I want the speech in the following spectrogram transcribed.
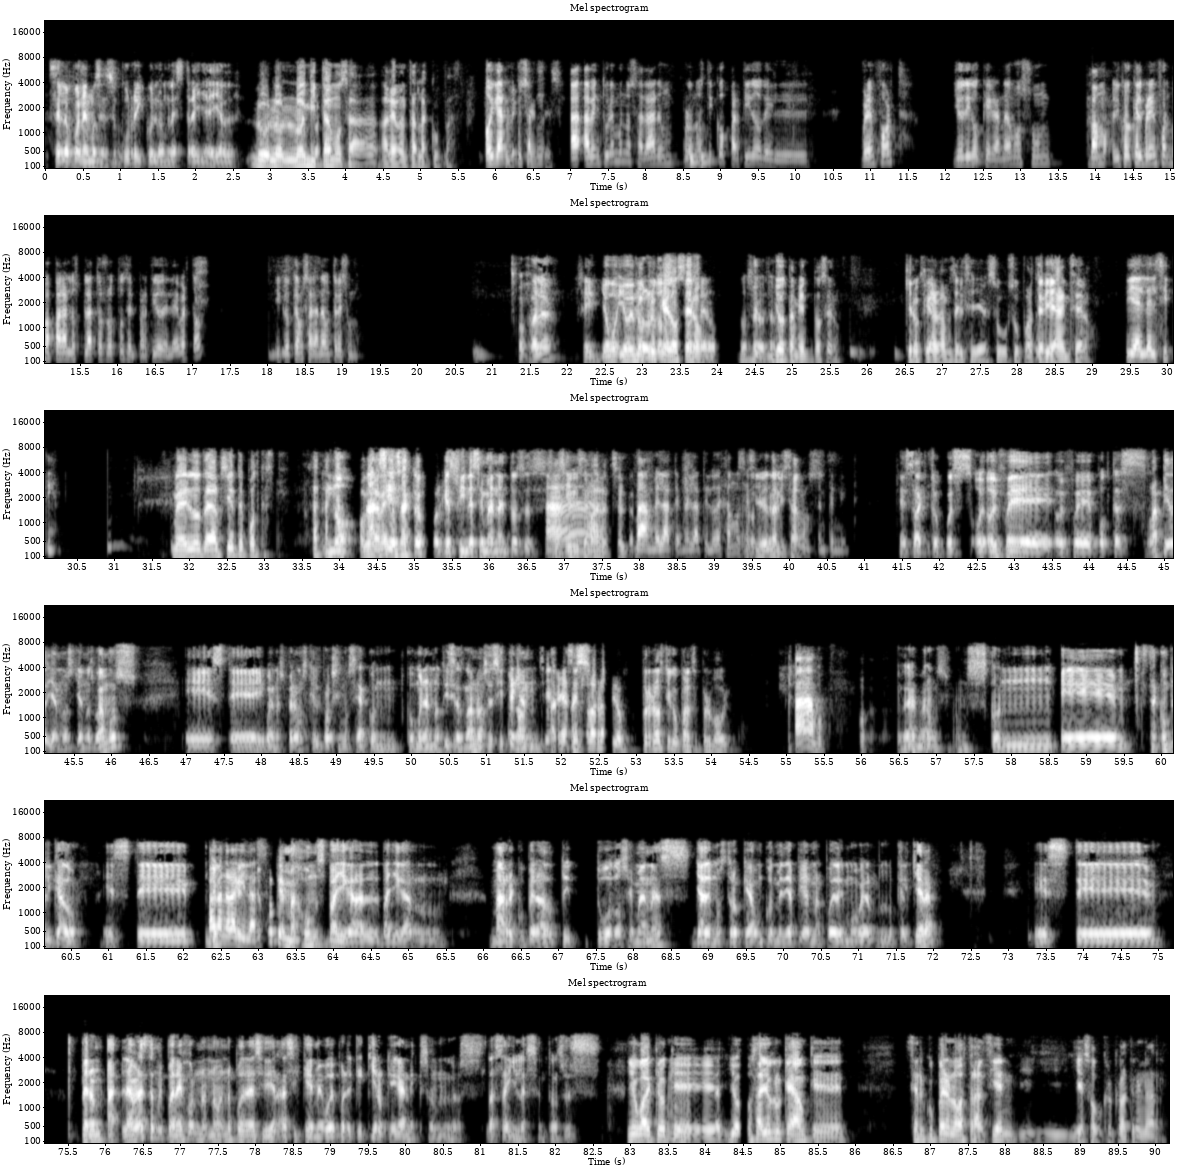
Se lo ponemos en su currículum, la estrella, y al... Lo, lo- lo invitamos a, a levantar la copa. Oigan, pues a- aventurémonos a dar un pronóstico partido del Brentford. Yo digo que ganamos un. Vamos, yo creo que el Brentford va a pagar los platos rotos del partido del Everton. Y creo que vamos a ganar un 3-1. Ojalá. Sí, yo, yo voy Yo por un creo que 2-0. 2-0 Yo, también. yo también, 2-0. Quiero que Ramsdale se lleve su, su portería en cero. ¿Y el del City? Me lo de al siguiente podcast. No, ¿O de una ah, sí, exacto, porque es fin de semana, entonces... Ah. Es fin de semana, entonces el- Va, me late, me late. Lo dejamos en, Así lo analizamos. en pendiente. Exacto, pues hoy, hoy fue hoy fue podcast rápido, ya nos ya nos vamos. Este, y bueno, esperamos que el próximo sea con, con buenas noticias, ¿no? No sé si tengan Bueno, sí, algo quería hacer más. todo rápido. Pronóstico para el Super Bowl. Ah, bu- Ok, vamos, vamos con eh, está complicado. Este Va a ganar creo Águilas. Yo creo que Mahomes va a llegar al, va a llegar más recuperado. Tu- Tuvo dos semanas, ya demostró que aún con media pierna puede mover lo que él quiera. Este, pero ah, la verdad está muy parejo, no, no, no podría decidir, así que me voy por el que quiero que gane, que son los, las Águilas. Entonces, Yo igual creo ¿Cómo? que, yo, o sea, yo creo que aunque se recupere no va a estar al 100 y, y eso creo que va a terminar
